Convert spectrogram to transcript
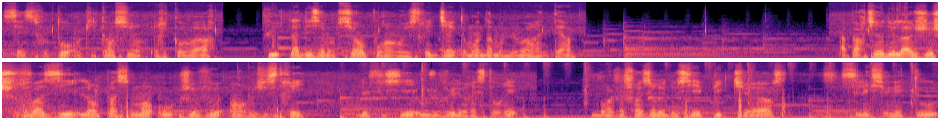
cette photo en cliquant sur Recover. Puis la deuxième option pour enregistrer directement dans ma mémoire interne. À partir de là, je choisis l'emplacement où je veux enregistrer le fichier, où je veux le restaurer. Bon, je vais choisir le dossier Pictures, sélectionner tout.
